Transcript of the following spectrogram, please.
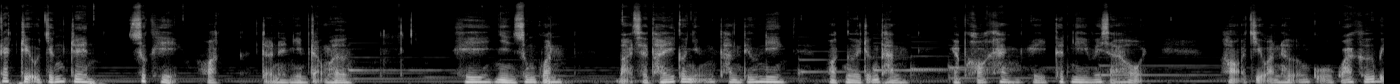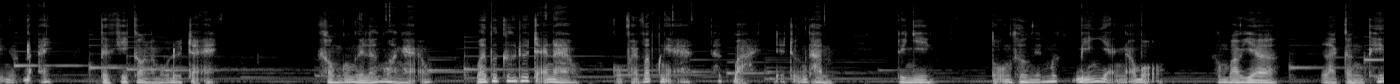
các triệu chứng trên xuất hiện hoặc trở nên nghiêm trọng hơn. Khi nhìn xung quanh bạn sẽ thấy có những thanh thiếu niên hoặc người trưởng thành gặp khó khăn khi thích nghi với xã hội. Họ chịu ảnh hưởng của quá khứ bị ngược đãi từ khi còn là một đứa trẻ. Không có người lớn hoàn hảo, với bất cứ đứa trẻ nào cũng phải vấp ngã, thất bại để trưởng thành. Tuy nhiên, tổn thương đến mức biến dạng não bộ không bao giờ là cần thiết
